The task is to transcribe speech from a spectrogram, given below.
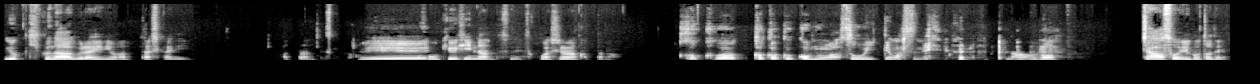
よく聞くなぐらいには確かにあったんですけど。へえ。高級品なんですね。そこは知らなかったな。価格価格コムはそう言ってますね。なるほど。じゃあ、そういうことで。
